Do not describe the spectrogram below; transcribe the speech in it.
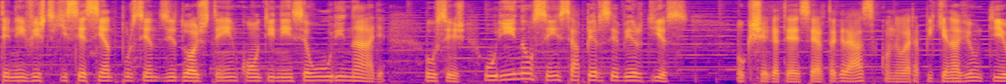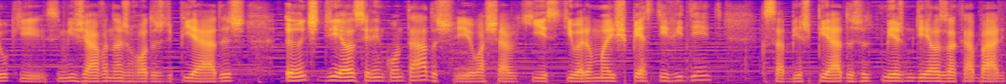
tendo em vista que 60% dos idosos têm incontinência urinária, ou seja, urinam sem se aperceber disso. O que chega até certa graça. Quando eu era pequeno havia um tio que se mijava nas rodas de piadas antes de elas serem contadas. E eu achava que esse tio era uma espécie de evidente que sabia as piadas mesmo de elas acabarem.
